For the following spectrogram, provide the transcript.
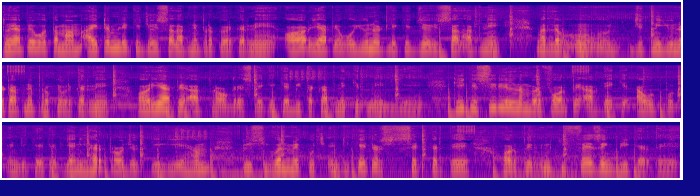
तो यहाँ पे वो तमाम आइटम लेके जो इस साल आपने प्रोक्योर करने हैं, और यहाँ पे वो यूनिट लेके जो इस साल आपने मतलब जितने यूनिट आपने प्रोक्योर करने हैं, और यहाँ पे आप प्रोग्रेस लेके कि अभी तक आपने कितने लिए हैं। ठीक है सीरियल नंबर फोर पे आप देखें आउटपुट इंडिकेटर यानी हर प्रोजेक्ट के लिए हम पी सी वन में कुछ इंडिकेटर सेट करते हैं और फिर उनकी फेजिंग भी करते हैं।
